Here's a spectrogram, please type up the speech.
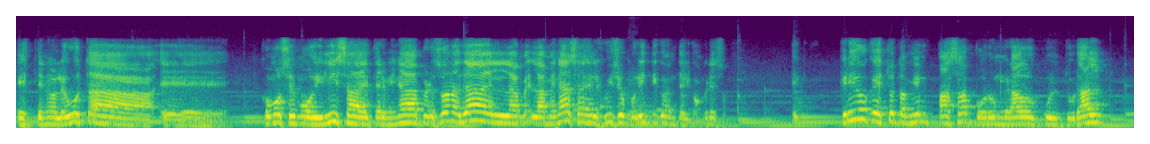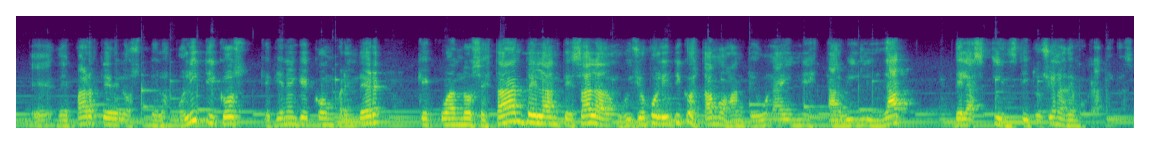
este, no le gusta eh, cómo se moviliza a determinada persona, ya la, la amenaza del juicio político ante el Congreso. creo que esto también pasa por un grado cultural eh, de parte de los, de los políticos que tienen que comprender que cuando se está ante la antesala de un juicio político estamos ante una inestabilidad de las instituciones democráticas.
